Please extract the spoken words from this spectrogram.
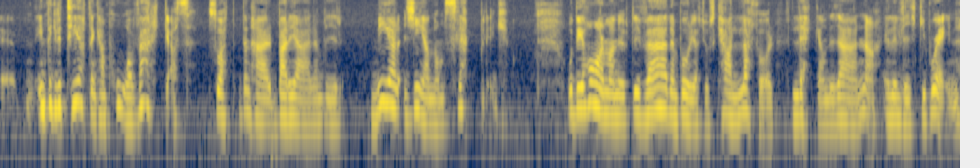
Eh, integriteten kan påverkas så att den här barriären blir mer genomsläpplig. Och det har man ute i världen börjat just kalla för läckande hjärna eller leaky brain.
